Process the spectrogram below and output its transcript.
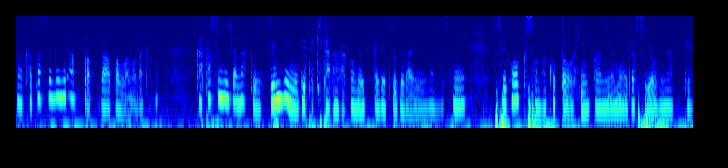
まあ、片隅にあったのが頭の中の片隅じゃなく前面に出てきたのがこの1ヶ月ぐらいなんですね。すごくそのことを頻繁に思い出すようになって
